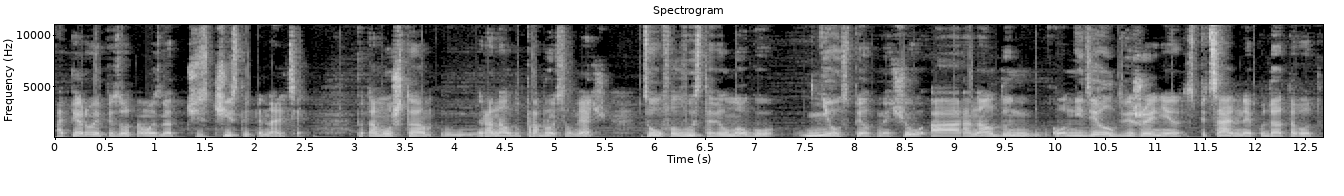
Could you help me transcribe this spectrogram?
а первый эпизод, на мой взгляд, чистый пенальти. Потому что Роналду пробросил мяч, Цоуфал выставил ногу, не успел к мячу, а Роналду, он не делал движение специальное куда-то вот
